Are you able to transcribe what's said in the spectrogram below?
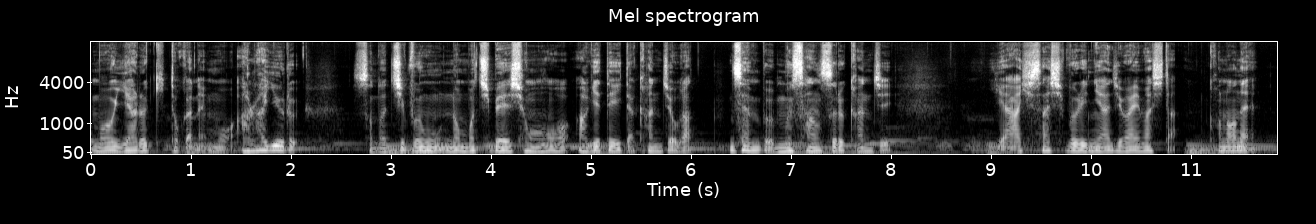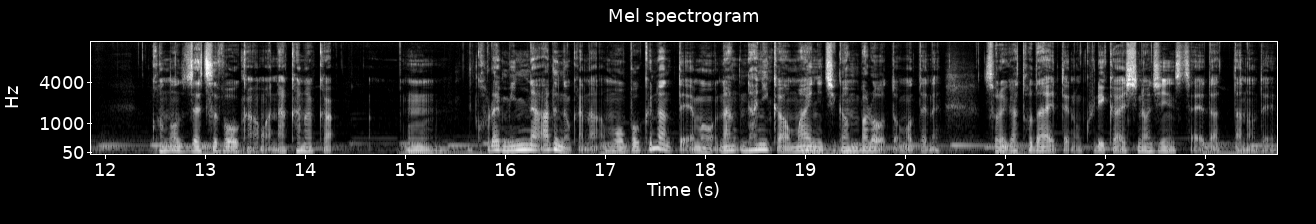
もうやる気とかねもうあらゆるその自分のモチベーションを上げていた感情が全部無産する感じ。いや久しぶりに味わいました。このねこの絶望感はなかなか。うん。これみんなあるのかな？もう僕なんてもう何かを毎日頑張ろうと思ってねそれが途絶えての繰り返しの人生だったので。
